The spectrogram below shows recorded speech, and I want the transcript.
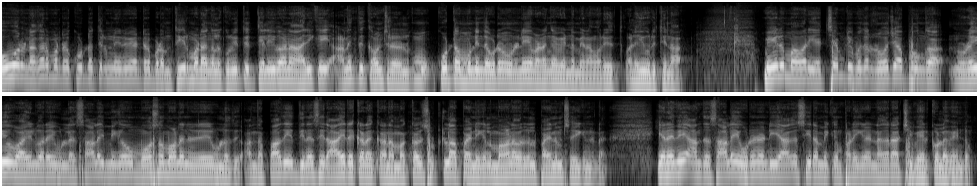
ஒவ்வொரு நகரமன்ற கூட்டத்திலும் நிறைவேற்றப்படும் தீர்மானங்கள் குறித்து தெளிவான அறிக்கை அனைத்து கவுன்சிலர்களுக்கும் கூட்டம் முடிந்தவுடன் உடனே வழங்க வேண்டும் என வலியுறுத்தினார். மேலும் அவர் எச்எம்டி முதல் ரோஜா பூங்கா நுழைவு வாயில் வரை உள்ள சாலை மிகவும் மோசமான நிலையில் உள்ளது. அந்த பாதையை தினசரி ஆயிரக்கணக்கான மக்கள் சுற்றுலா பயணிகள் மாணவர்கள் பயணம் செய்கின்றனர். எனவே அந்த சாலையை உடனடியாக சீரமைக்கும் பணிகளை நகராட்சி மேற்கொள்ள வேண்டும்.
